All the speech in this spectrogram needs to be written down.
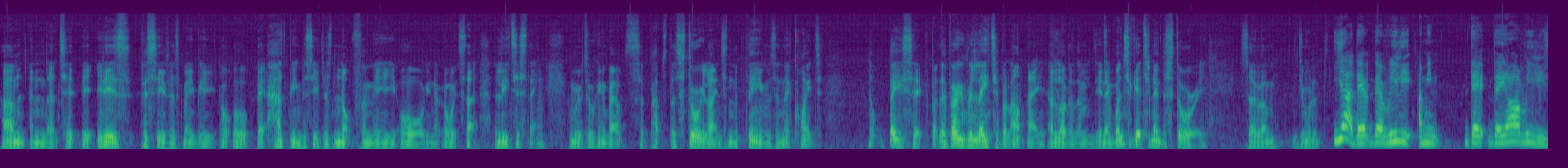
um, and that it, it it is perceived as maybe, or, or it has been perceived as not for me, or you know, or it's that elitist thing. And we were talking about perhaps the storylines and the themes, and they're quite not basic, but they're very relatable, aren't they? A lot of them, you know, once you get to know the story. So, um, do you want to? yeah they're, they're really i mean they, they are really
